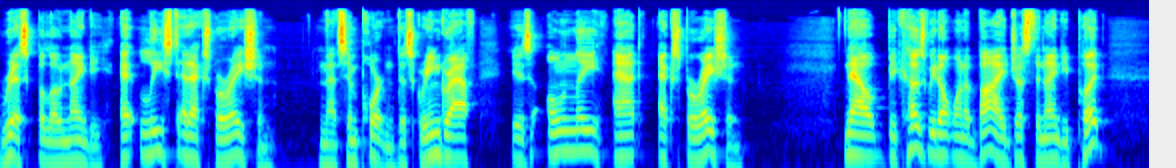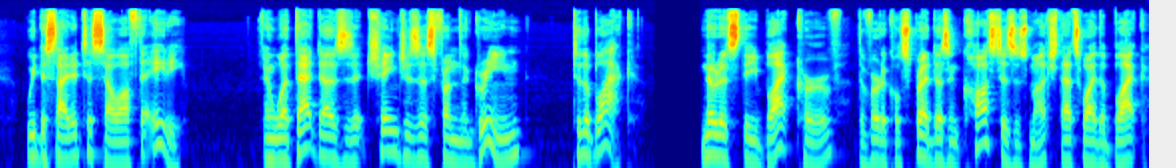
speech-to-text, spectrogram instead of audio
risk below 90, at least at expiration. And that's important. This green graph is only at expiration. Now, because we don't want to buy just the 90 put, we decided to sell off the 80. And what that does is it changes us from the green to the black. Notice the black curve, the vertical spread doesn't cost us as much. That's why the black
